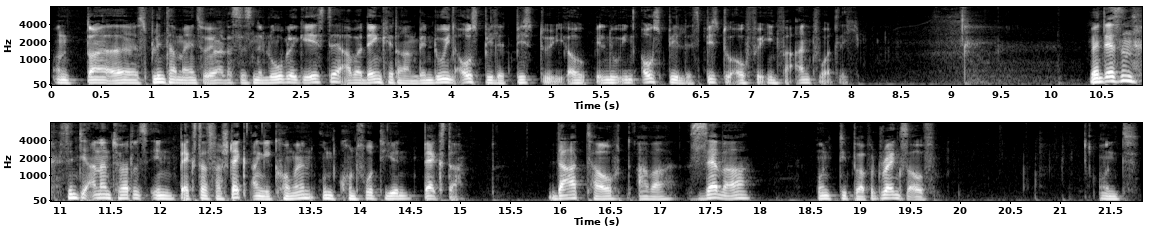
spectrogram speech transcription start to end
Und äh, Splinter meint so, ja, das ist eine noble Geste, aber denke dran, wenn du ihn ausbildest, bist du, wenn du ihn ausbildest, bist du auch für ihn verantwortlich. Währenddessen sind die anderen Turtles in Baxters Versteck angekommen und konfrontieren Baxter. Da taucht aber Sever und die Purple Dragons auf. Und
